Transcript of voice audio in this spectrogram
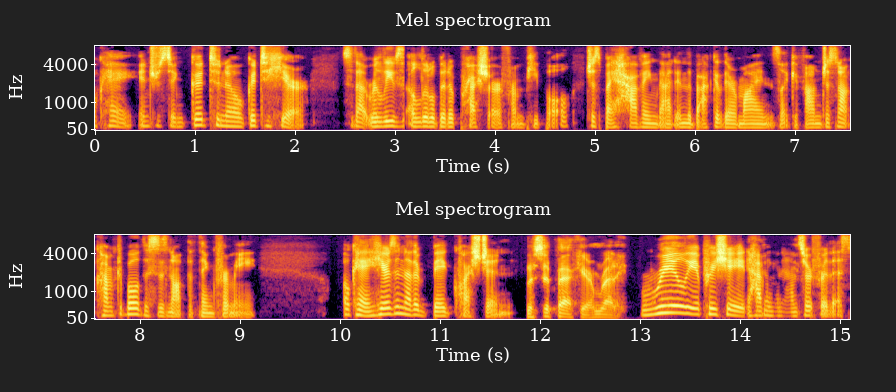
Okay, interesting. Good to know. Good to hear. So that relieves a little bit of pressure from people just by having that in the back of their minds. Like, if I'm just not comfortable, this is not the thing for me. Okay, here's another big question. I'm sit back here. I'm ready. Really appreciate having an answer for this.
